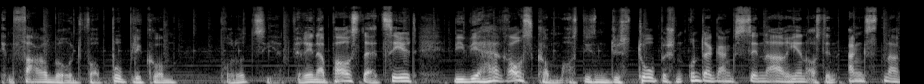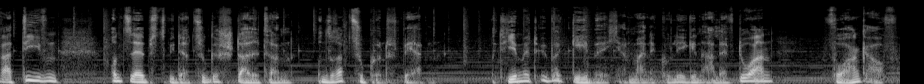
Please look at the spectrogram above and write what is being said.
in Farbe und vor Publikum produziert. Verena Pauster erzählt, wie wir herauskommen aus diesen dystopischen Untergangsszenarien, aus den Angstnarrativen und selbst wieder zu Gestaltern unserer Zukunft werden. Und hiermit übergebe ich an meine Kollegin Aleph Doan Vorhang auf.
